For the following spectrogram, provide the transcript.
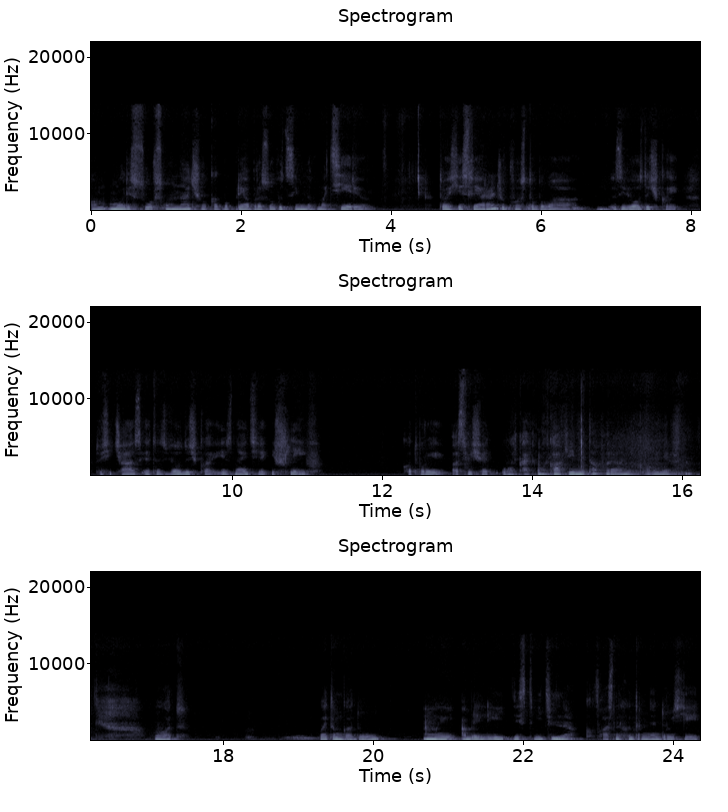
мой ресурс, он начал как бы преобразовываться именно в материю. То есть, если я раньше просто была звездочкой, то сейчас это звездочка и, знаете, и шлейф, который освещает... Ой, как, ой, какие метафоры, они, конечно. Вот. В этом году мы обрели действительно классных интернет-друзей.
